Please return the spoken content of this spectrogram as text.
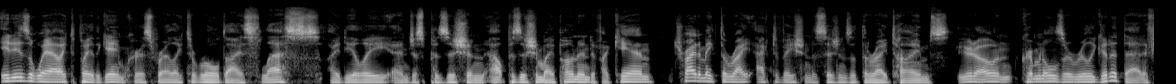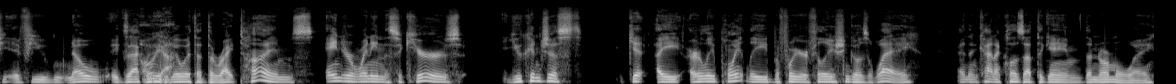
it is a way I like to play the game, Chris, where I like to roll dice less, ideally, and just position out position my opponent if I can. Try to make the right activation decisions at the right times, you know. And criminals are really good at that. If you if you know exactly Oh, who yeah. to go with at the right times, and you're winning the secures, you can just get a early point lead before your affiliation goes away and then kind of close out the game the normal way,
